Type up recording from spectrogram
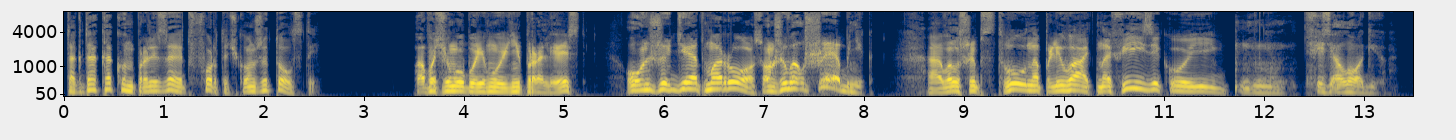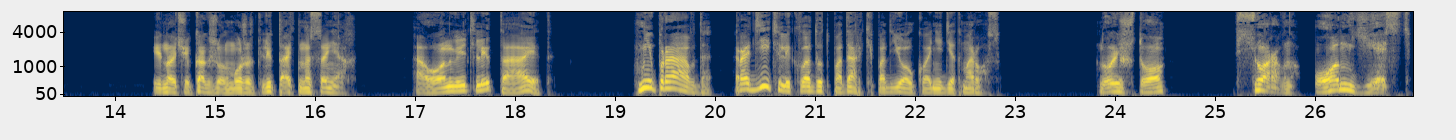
Тогда как он пролезает в форточку, он же толстый? А почему бы ему и не пролезть? Он же Дед Мороз, он же волшебник а волшебству наплевать на физику и физиологию. Иначе как же он может летать на санях? А он ведь летает. Неправда. Родители кладут подарки под елку, а не Дед Мороз. Ну и что? Все равно, он есть.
